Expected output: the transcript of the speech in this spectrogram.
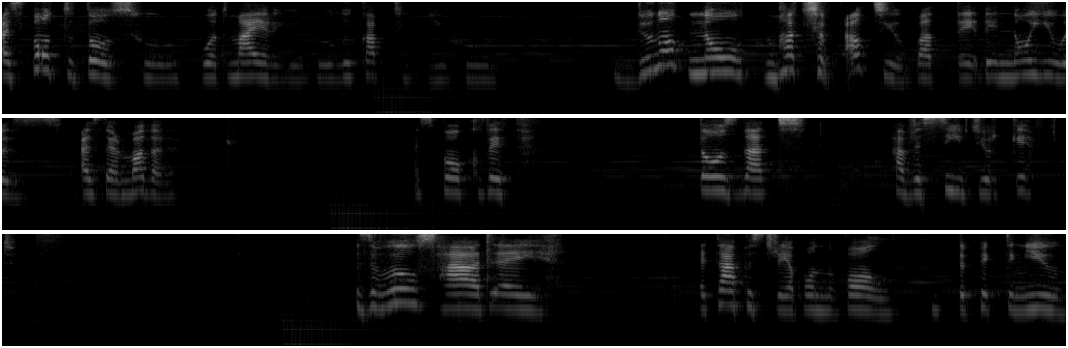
I spoke to those who, who admire you, who look up to you, who do not know much about you, but they, they know you as, as their mother. I spoke with those that have received your gift. The wolves had a a tapestry upon the wall depicting you.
